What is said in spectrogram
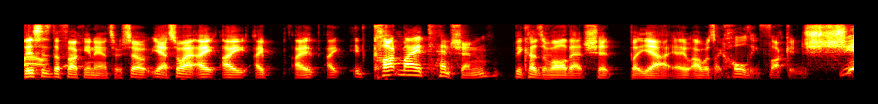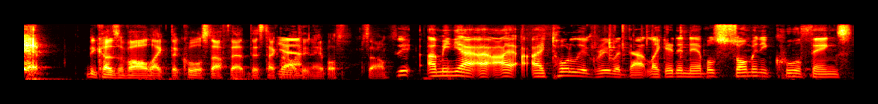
This is the fucking answer. So yeah. So I I I I, I, it caught my attention because of all that shit but yeah I, I was like holy fucking shit because of all like the cool stuff that this technology enables so See, I mean, yeah, I, I I totally agree with that. Like, it enables so many cool things.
